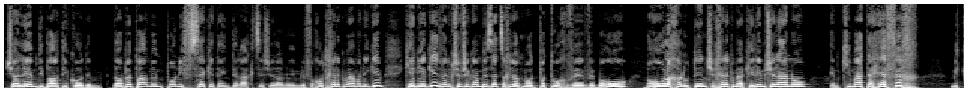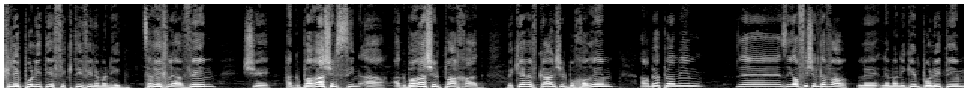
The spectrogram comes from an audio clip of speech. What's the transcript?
שעליהם דיברתי קודם. והרבה פעמים פה נפסקת האינטראקציה שלנו עם לפחות חלק מהמנהיגים, כי אני אגיד, ואני חושב שגם בזה צריך להיות מאוד פתוח ו- וברור, ברור לחלוטין שחלק מהכלים שלנו הם כמעט ההפך מכלי פוליטי אפקטיבי למנהיג. צריך להבין שהגברה של שנאה, הגברה של פחד בקרב קהל של בוחרים, הרבה פעמים זה, זה יופי של דבר למנהיגים פוליטיים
